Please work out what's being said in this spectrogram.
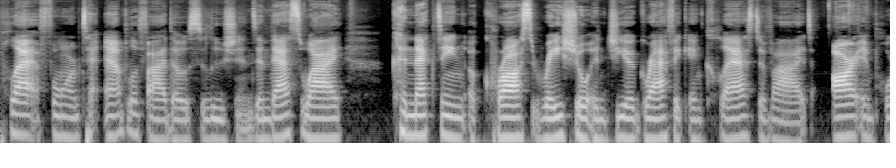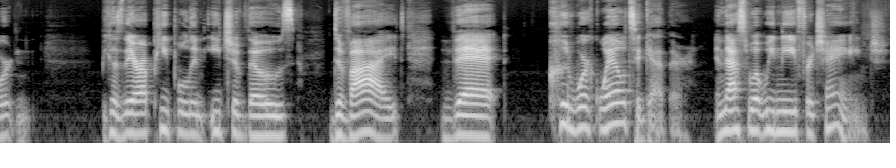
platform to amplify those solutions. And that's why connecting across racial and geographic and class divides are important because there are people in each of those divides that could work well together. And that's what we need for change.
